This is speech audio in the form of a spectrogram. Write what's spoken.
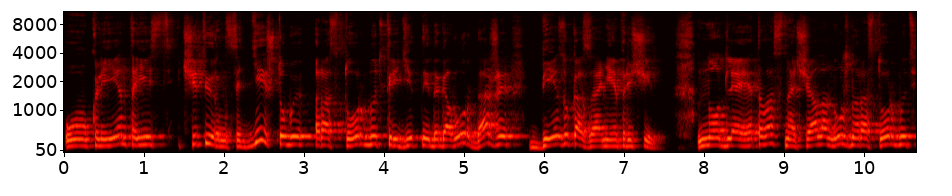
У клиента есть 14 дней, чтобы расторгнуть кредитный договор даже без указания причин. Но для этого сначала нужно расторгнуть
